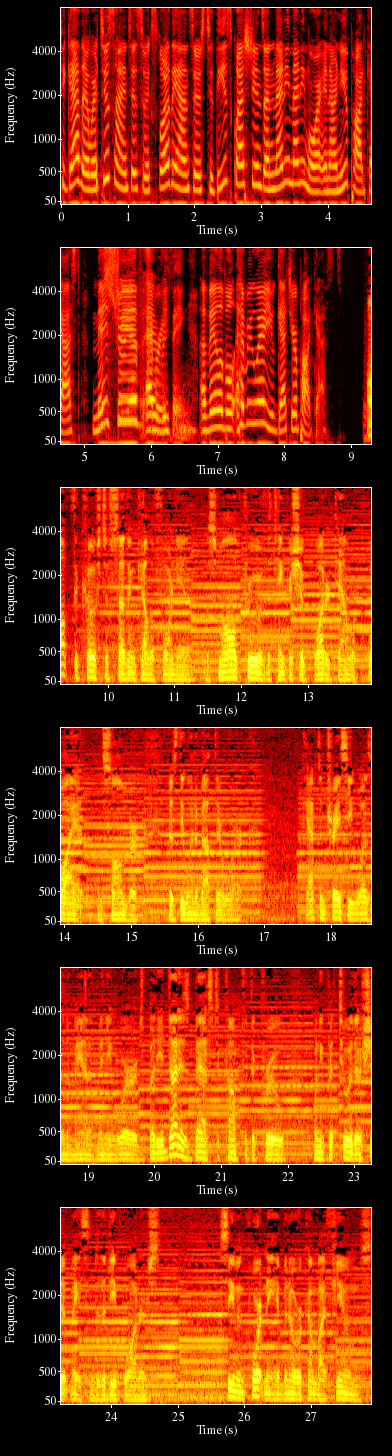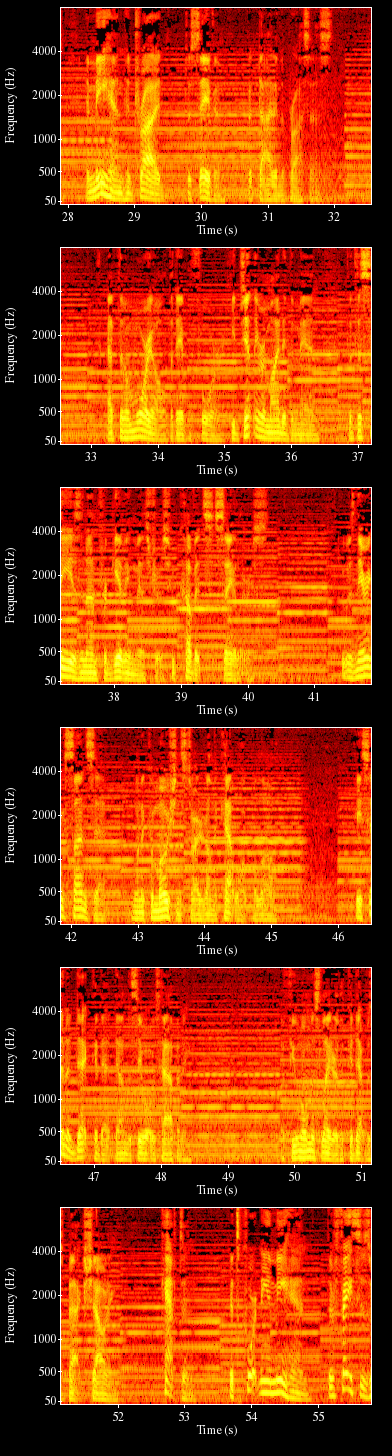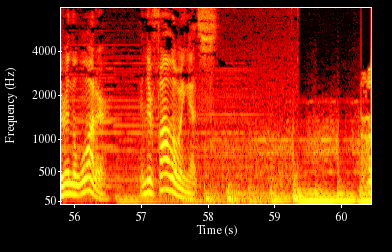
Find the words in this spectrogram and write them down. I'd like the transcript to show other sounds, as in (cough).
Together, we're two scientists who explore the answers to these questions and many, many more in our new podcast, Mystery, Mystery of Everything, Everything. available everywhere you get your podcasts. Off the coast of Southern California, the small crew of the tanker ship Watertown were quiet and somber as they went about their work. Captain Tracy wasn't a man of many words, but he had done his best to comfort the crew when he put two of their shipmates into the deep waters. Seaman Courtney had been overcome by fumes, and Meehan had tried to save him, but died in the process. At the memorial the day before, he gently reminded the men that the sea is an unforgiving mistress who covets sailors. It was nearing sunset when a commotion started on the catwalk below. He sent a deck cadet down to see what was happening. A few moments later, the cadet was back shouting, Captain, it's Courtney and Meehan. Their faces are in the water, and they're following us.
